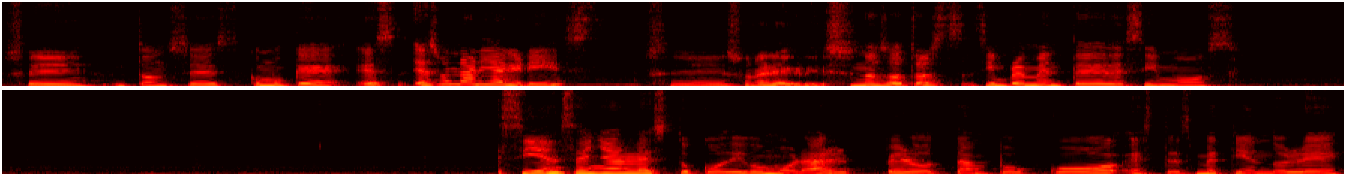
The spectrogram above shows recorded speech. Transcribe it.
Sí. Entonces, como que es, es un área gris. Sí, es un área gris. Nosotros simplemente decimos, sí enséñales tu código moral, pero tampoco estés metiéndole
